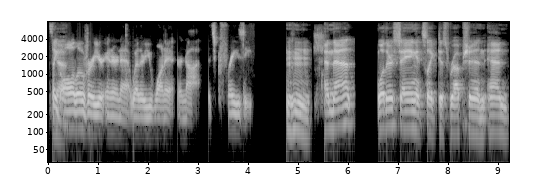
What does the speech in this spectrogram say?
it's like yeah. all over your internet whether you want it or not. It's crazy. Hmm And that, well, they're saying it's like disruption, and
